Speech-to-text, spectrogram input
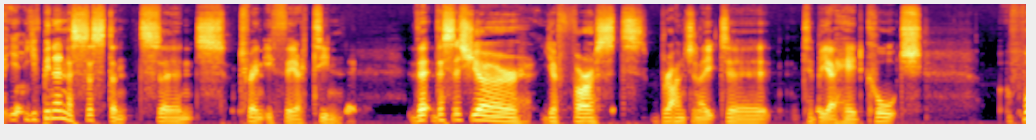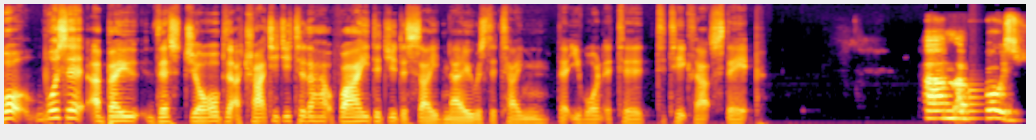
You've been an assistant since 2013. This is your your first branching out to to be a head coach. What was it about this job that attracted you to that? Why did you decide now was the time that you wanted to to take that step? Um, I've always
